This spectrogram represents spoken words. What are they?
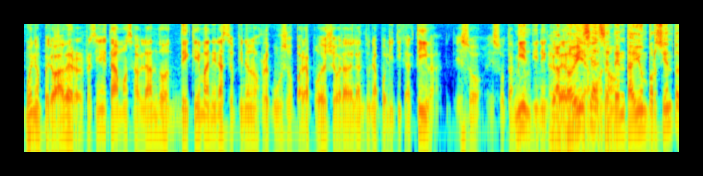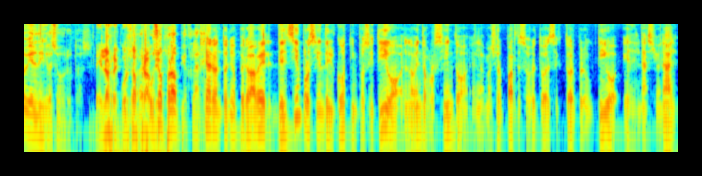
Bueno, pero a ver, recién estábamos hablando de qué manera se obtienen los recursos para poder llevar adelante una política activa. Eso, eso también tiene que ver. En la provincia el 71% viene de ingresos brutos. De los recursos propios. Recursos propios, claro. Claro, Antonio, pero a ver, del 100% del costo impositivo, el 90% en la mayor parte, sobre todo del sector productivo, es del nacional.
